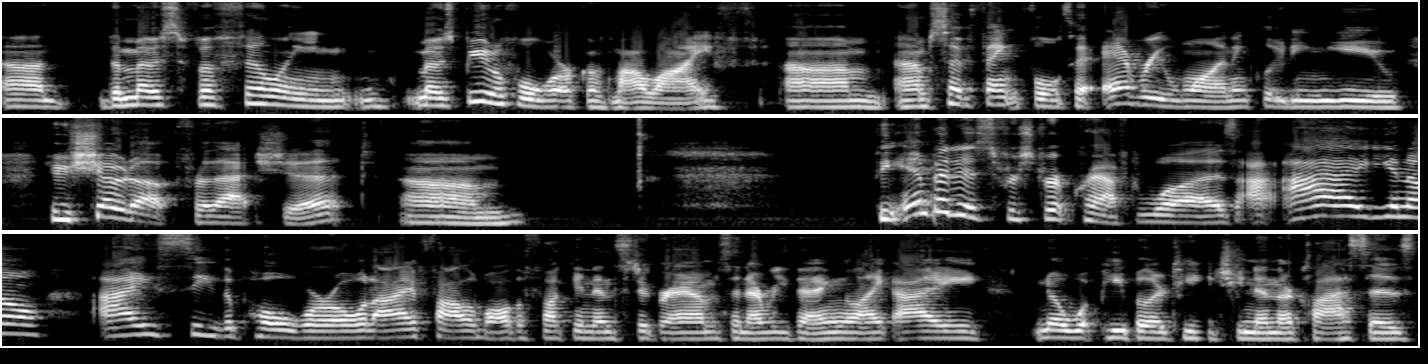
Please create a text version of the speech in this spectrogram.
Uh, the most fulfilling, most beautiful work of my life. Um, and I'm so thankful to everyone, including you, who showed up for that shit. Um, the impetus for stripcraft was I, I, you know i see the pole world. I follow all the fucking instagrams and everything. Like i know what people are teaching in their classes.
